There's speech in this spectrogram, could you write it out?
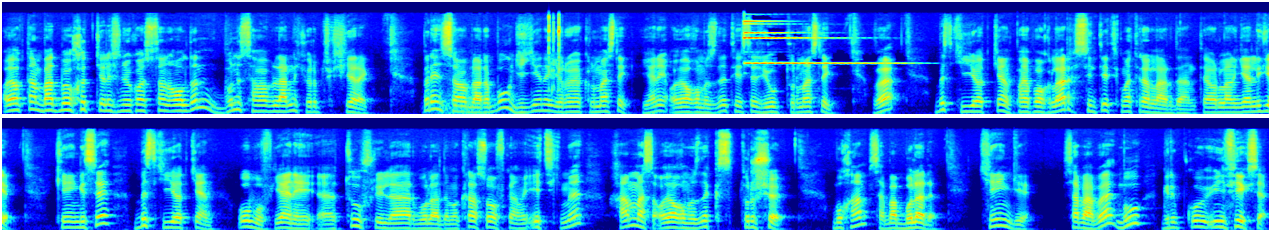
oyoqdan badbo'y hid kelishini yo'qotishdan oldin buni sabablarini ko'rib chiqish kerak. Birinchi sabablari bu gigiyenaga rioya qilmaslik ya'ni oyog'imizni tez tez yuvib turmaslik va biz kiyayotgan paypoqlar sintetik materiallardan tayyorlanganligi. Keyingisi biz kiyayotgan obuv ya'ni e, tuflilar bo'ladimi krossovkami etikmi hammasi oyog'imizni qisib turishi. Bu ham sabab bo'ladi keyingi sababi bu grippko'y infeksiya.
